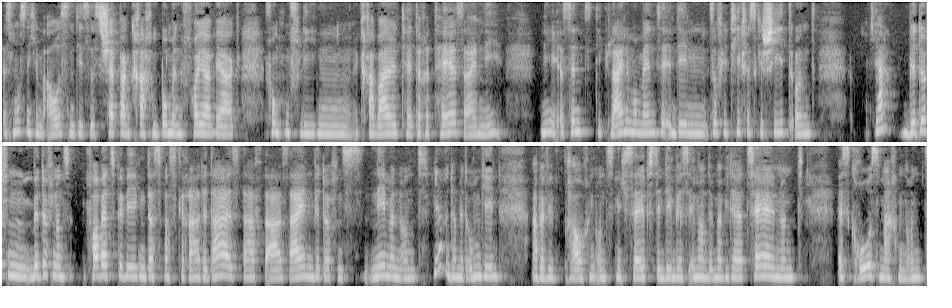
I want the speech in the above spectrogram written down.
Es muss nicht im Außen dieses Scheppern, Krachen, Bummen, Feuerwerk, Funken fliegen, Krawall, Täterete sein. Nee, nee, es sind die kleinen Momente, in denen so viel Tiefes geschieht und ja, wir dürfen, wir dürfen uns vorwärts bewegen. Das, was gerade da ist, darf da sein. Wir dürfen es nehmen und ja, damit umgehen. Aber wir brauchen uns nicht selbst, indem wir es immer und immer wieder erzählen und es groß machen und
